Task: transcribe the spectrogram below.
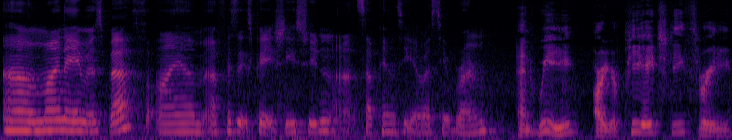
Um, my name is Beth. I am a physics PhD student at Sapienza University of Rome. And we are your PhD 3.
